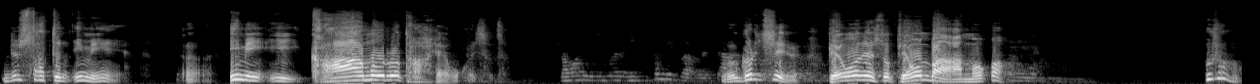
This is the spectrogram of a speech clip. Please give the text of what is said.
뉴스타트는 이미, 어, 이미 이 감으로 다 해오고 있었어. 어, 그렇지. 병원에서 병원밥 안 먹어. 그럼.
